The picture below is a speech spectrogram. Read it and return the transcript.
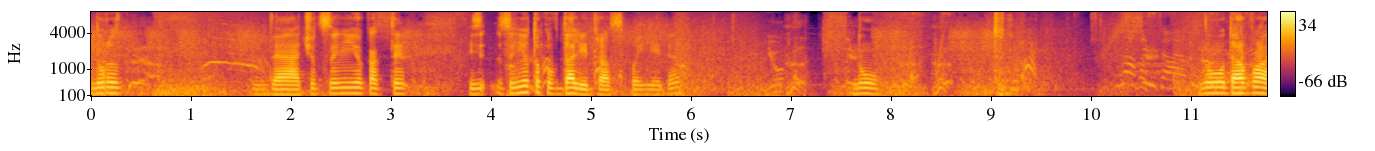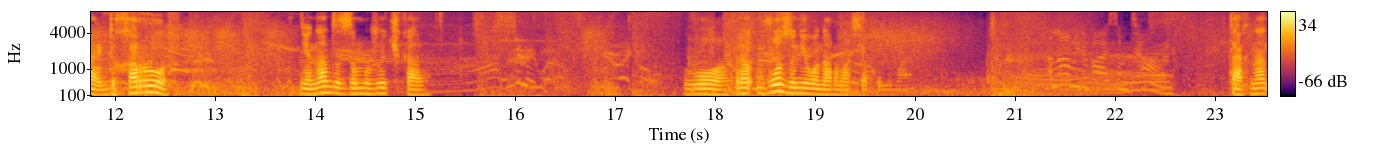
Ну раз. Да, что-то за нее как-то. За нее только вдали драться по ей, да? Ну. Ну давай, да хорош. Не надо за мужичка. Во, прям вот за него нормально, я понимаю. Так, на,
